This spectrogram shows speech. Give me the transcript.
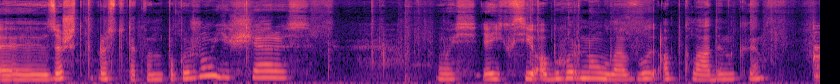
Е, зошитки просто так вам покажу їх ще раз. Ось, я їх всі обгорнула в обкладинки. Ось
